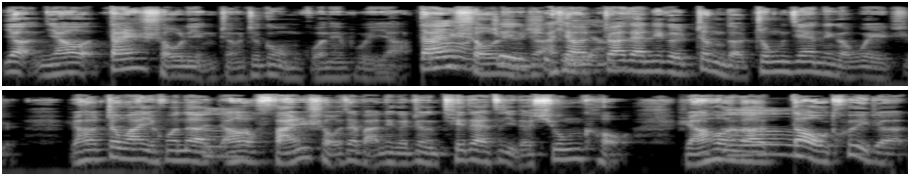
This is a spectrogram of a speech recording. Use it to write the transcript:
要你要单手领证，就跟我们国内不一样，单手领证，而且要抓在那个证的中间那个位置。然后证完以后呢，哦然后反手再把那个证贴在自己的胸口，然后呢、哦倒退着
